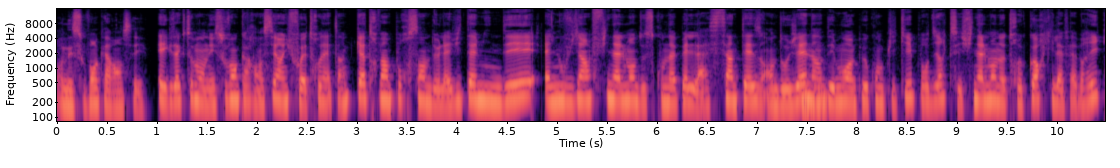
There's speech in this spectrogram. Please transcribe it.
on est souvent carencé. Exactement, on est souvent carencé, hein, il faut être honnête. hein. 80% de la vitamine D, elle nous vient finalement de ce qu'on appelle la synthèse endogène, hein, Mhm. des mots un peu compliqués pour dire que c'est finalement notre corps qui la fabrique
